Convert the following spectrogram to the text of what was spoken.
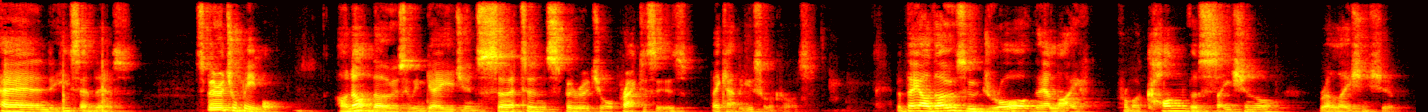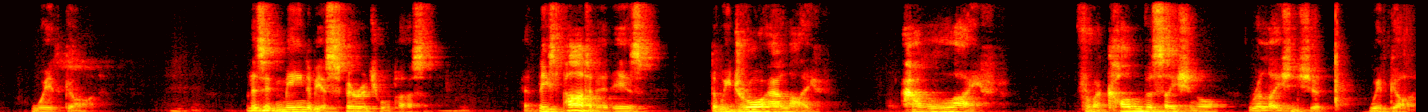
And he said this Spiritual people are not those who engage in certain spiritual practices. They can be useful, of course. But they are those who draw their life from a conversational relationship with God. What does it mean to be a spiritual person? At least part of it is that we draw our life, our life, from a conversational relationship with God.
